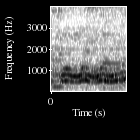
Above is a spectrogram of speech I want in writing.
tomorrow.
